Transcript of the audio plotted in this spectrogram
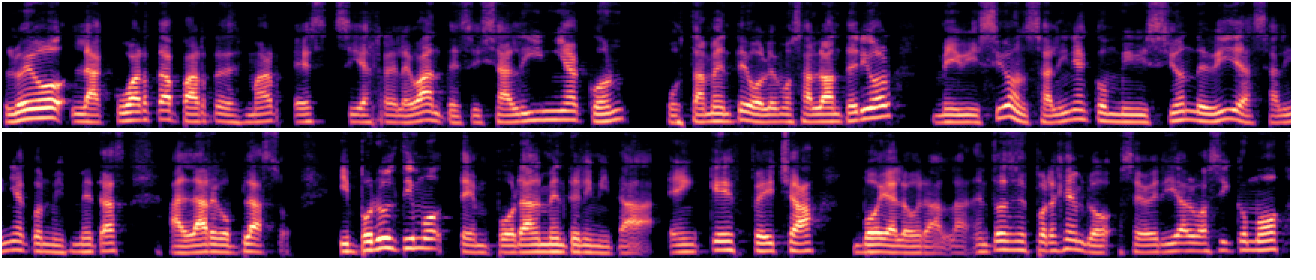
Luego, la cuarta parte de Smart es si es relevante, si se alinea con, justamente, volvemos a lo anterior, mi visión, se alinea con mi visión de vida, se alinea con mis metas a largo plazo. Y por último, temporalmente limitada. ¿En qué fecha voy a lograrla? Entonces, por ejemplo, se vería algo así como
